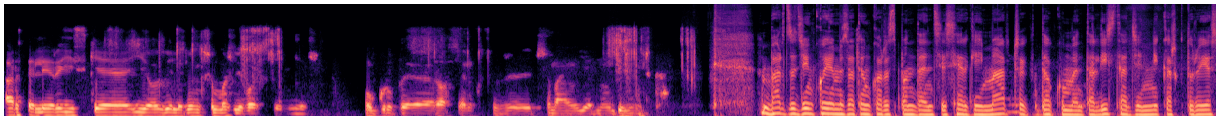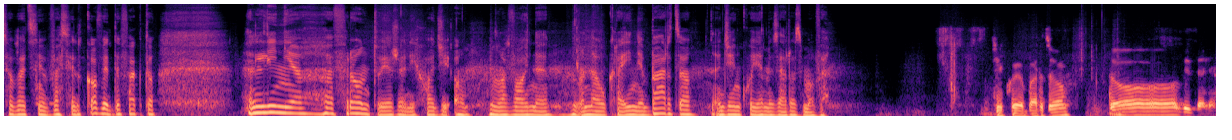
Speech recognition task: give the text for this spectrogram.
artyleryjskie i o wiele większe możliwości niż u grupy Rosjan, którzy trzymają jedną dzielniczkę. Bardzo dziękujemy za tę korespondencję. Siergiej Marczyk, dokumentalista, dziennikarz, który jest obecnie w Wasilkowie, de facto linia frontu, jeżeli chodzi o wojnę na Ukrainie. Bardzo dziękujemy za rozmowę. Dziękuję bardzo. Do widzenia.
